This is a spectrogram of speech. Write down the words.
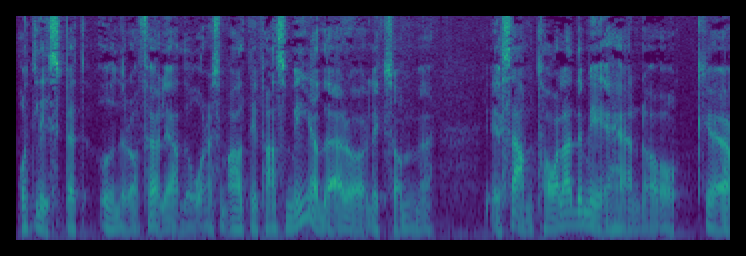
åt Lisbeth under de följande åren som alltid fanns med där och liksom eh, samtalade med henne och eh,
